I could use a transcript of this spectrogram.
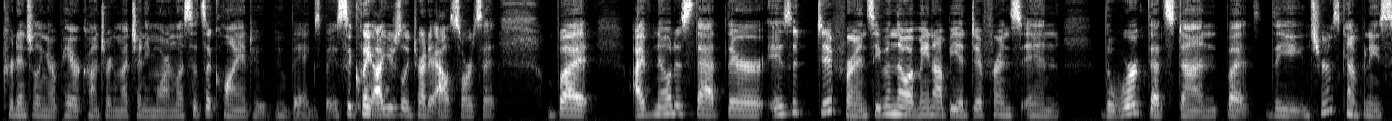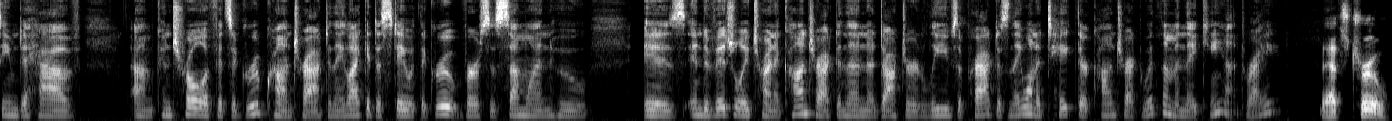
credentialing or payer contracting much anymore unless it's a client who, who begs. Basically, I usually try to outsource it. But I've noticed that there is a difference, even though it may not be a difference in the work that's done, but the insurance companies seem to have um, control if it's a group contract and they like it to stay with the group versus someone who is individually trying to contract and then a doctor leaves a practice and they want to take their contract with them and they can't, right? That's true.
